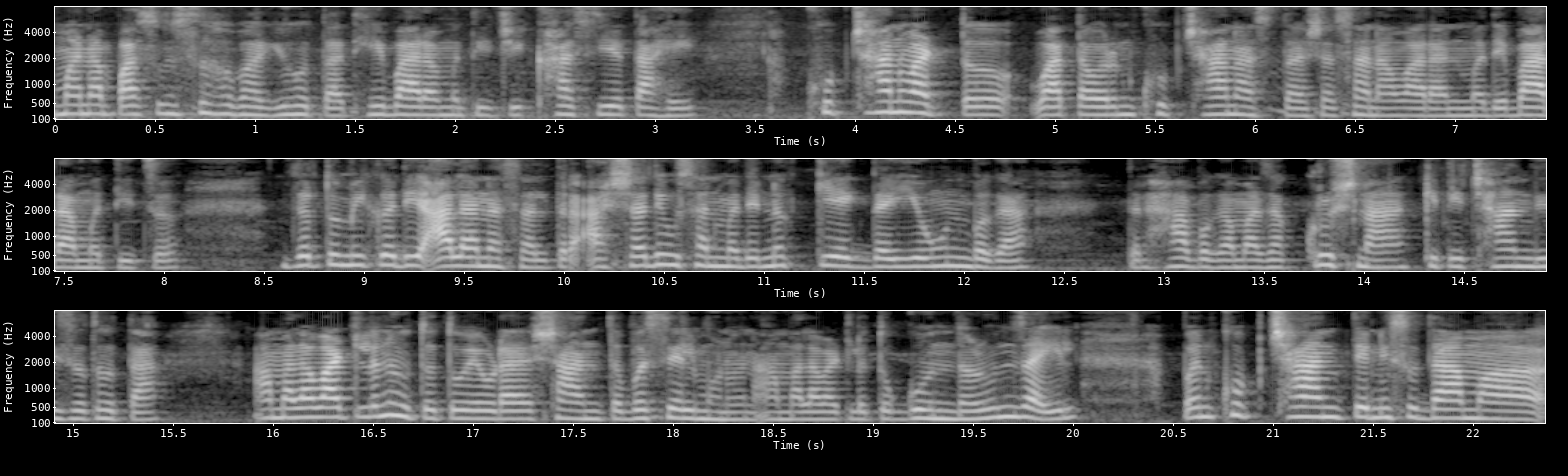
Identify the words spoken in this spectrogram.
मनापासून सहभागी होतात. हे बारामतीची खासियत आहे. खूप छान वाटतं. वातावरण खूप छान असतं अशा सणावारांमध्ये बारामतीचं. जर तुम्ही कधी आला नसाल तर अशा दिवसांमध्ये नक्की एकदा येऊन बघा. तर हा बघा माझा कृष्णा किती छान दिसत होता. आम्हाला वाटलं नव्हतं तो एवढा शांत बसेल म्हणून. आम्हाला वाटलं तो गोंधळून जाईल. पण खूप छान त्यांनी सुद्धा आम्हा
